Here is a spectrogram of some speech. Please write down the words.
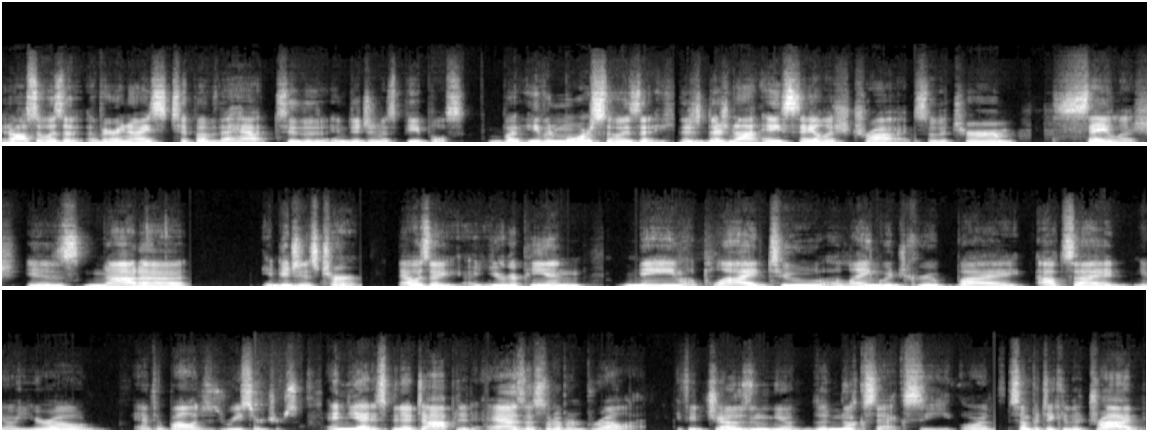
It also is a, a, very nice tip of the hat to the indigenous peoples. But even more so is that there's, there's not a Salish tribe. So the term Salish is not a indigenous term. That was a, a European name applied to a language group by outside, you know, Euro anthropologists, researchers. And yet it's been adopted as a sort of umbrella. If you'd chosen, you know, the Nooksack Sea or some particular tribe,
